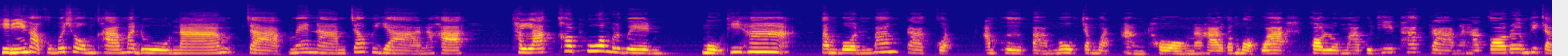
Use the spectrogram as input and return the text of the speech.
ทีนี้ค่ะคุณผู้ชมคะมาดูน้ำจากแม่น้ำเจ้าพยานะคะทะลักเข้าท่วมบริเวณหมู่ที่ 5ตำบลบ้างปรากฏอำเภอป่าโมกจังหวัดอ่างทองนะคะ ต้องบอกว่าพอลงมาพื้นที่ภาคกลางนะคะ ก็เริ่มที่จะ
